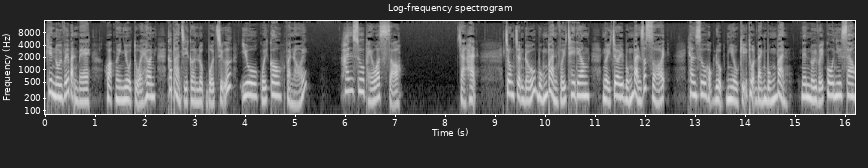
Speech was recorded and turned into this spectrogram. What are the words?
Khi nói với bạn bè hoặc người nhiều tuổi hơn, các bạn chỉ cần lục bộ chữ yêu cuối câu và nói 한 수 배웠어. Hạn, trong trận đấu bóng bàn với Chaedyong, người chơi bóng bàn rất giỏi. Hyun Su học được nhiều kỹ thuật đánh bóng bàn, nên nói với cô như sau.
